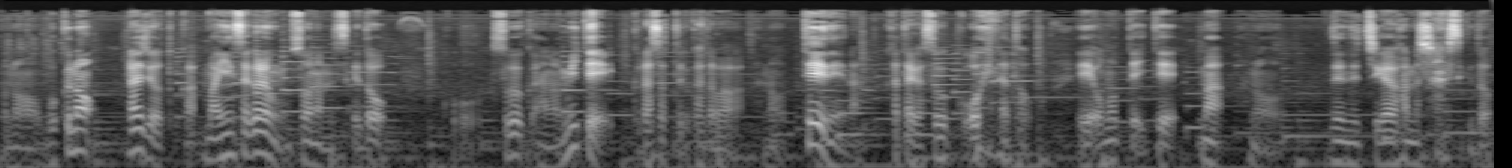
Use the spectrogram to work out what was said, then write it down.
この僕のラジオとか、まあ、インスタグラムもそうなんですけどこうすごくあの見てくださってる方はあの丁寧な方がすごく多いなと、え思っていて、まあ、あの全然違う話なんですけど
